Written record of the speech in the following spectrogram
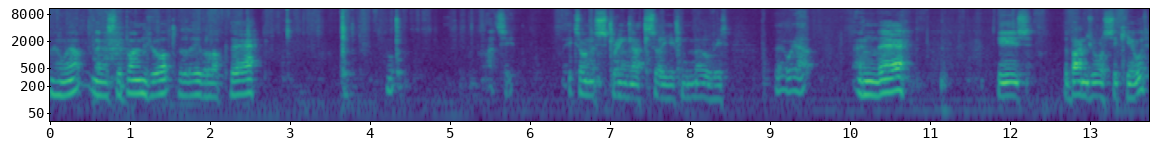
Oh, well, there's the banjo up, the lever lock there. Oh, that's it. It's on a spring that so you can move it. There we are. And there is the banjo secured.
